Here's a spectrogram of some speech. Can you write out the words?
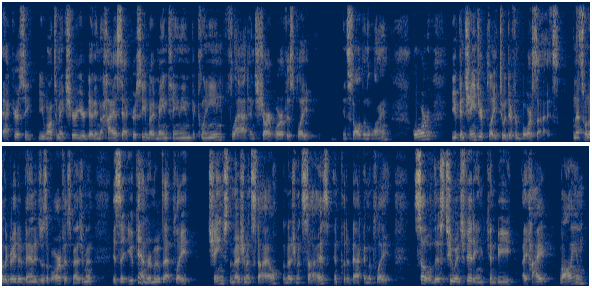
accuracy, you want to make sure you're getting the highest accuracy by maintaining the clean, flat, and sharp orifice plate installed in the line. Or you can change your plate to a different bore size. And that's one of the great advantages of orifice measurement is that you can remove that plate, change the measurement style, the measurement size, and put it back in the plate. So this two inch fitting can be a high volume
